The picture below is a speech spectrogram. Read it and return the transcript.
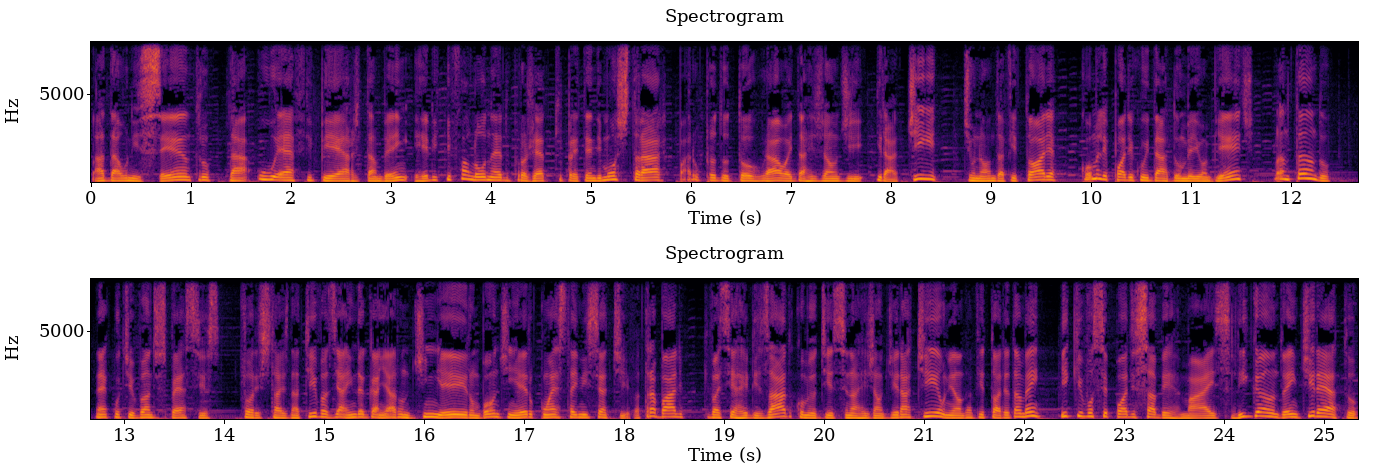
Lá da Unicentro, da UFPR também. Ele que falou, né, do projeto que pretende mostrar para o produtor rural aí da região de Irati, de União da Vitória, como ele pode cuidar do meio ambiente, plantando, né, cultivando espécies florestais nativas e ainda ganharam dinheiro, um bom dinheiro com esta iniciativa. Trabalho que vai ser realizado, como eu disse, na região de Irati, União da Vitória também, e que você pode saber mais ligando em direto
